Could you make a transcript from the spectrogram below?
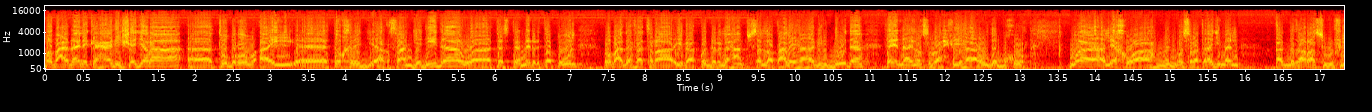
بعد ذلك هذه الشجرة آه، تبرم أي آه، تخرج أغصان جديدة وتستمر تطول. وبعد فترة إذا قدر لها أن تسلط عليها هذه الدودة فإنها يصبح فيها عود البخور. والإخوة من أسرة أجمل قد غرسوا في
